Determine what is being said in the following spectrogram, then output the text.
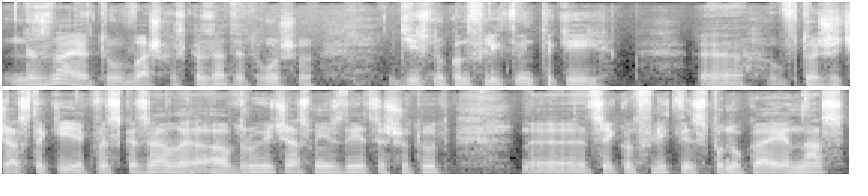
не знаю, то важко сказати, тому що дійсно конфлікт він такий. Е, В той же час такий, як ви сказали, а в другий час мені здається, що тут е, цей конфлікт він спонукає нас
